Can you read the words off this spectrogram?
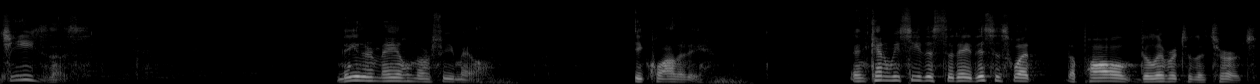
Jesus. Neither male nor female. Equality. And can we see this today? This is what the Paul delivered to the church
